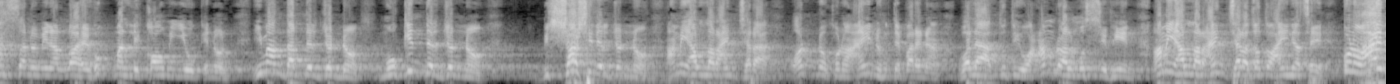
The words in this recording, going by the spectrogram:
আহসানু মিনাল্লাহি হুকমান লিকাউমি ইউকিনুন। ঈমানদারদের জন্য, মুকিনদের জন্য, বিশ্বাসীদের জন্য আমি আল্লাহর আইন ছাড়া অন্য কোনো আইন হতে পারে না। ওয়ালা তুতি ও আমরাল মুসরিফিন। আমি আল্লাহর আইন ছাড়া যত আইন আছে, কোনো আইন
